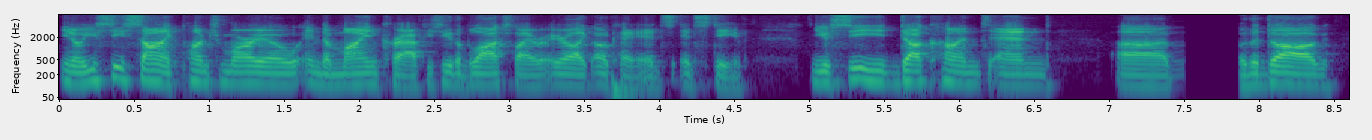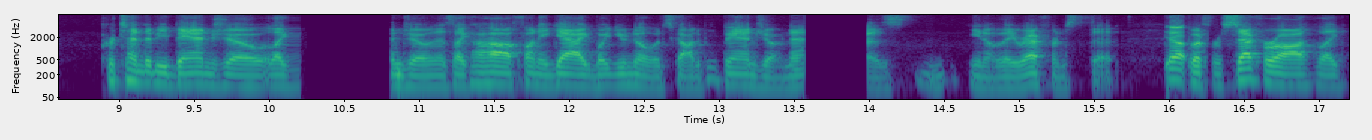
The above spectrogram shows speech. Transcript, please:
you know, you see Sonic punch Mario into Minecraft, you see the blocks fly, you're like, okay, it's it's Steve. You see Duck Hunt and uh, the dog pretend to be Banjo, like Banjo, and it's like, haha, funny gag, but you know it's got to be Banjo now because you know they referenced it. Yep. But for Sephiroth, like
